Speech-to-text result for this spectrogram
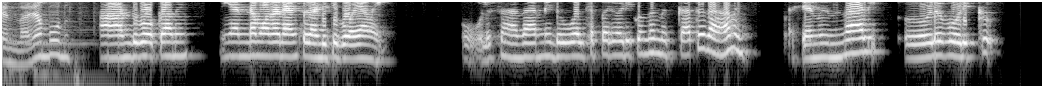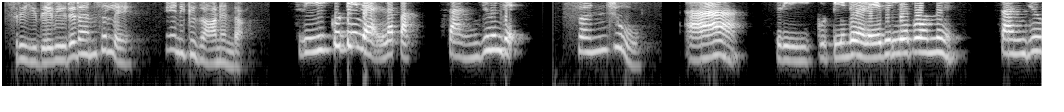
എന്നാ ഞാൻ പോന്നു. ആ എന്ത് പോക്കാണ് നീ എന്റെ മോളെ ഡാൻസ് കണ്ടിട്ട് പോയാ മതി. ഓൾ സാധാരണ ഇതുപോലത്തെ പരിപാടിക്കൊന്നും നിക്കാത്തതാണ്. പക്ഷെ നിന്നാൽ ഓൾ പൊളിക്കും. ശ്രീദേവിയുടെ ഡാൻസ് അല്ലേ? എനിക്ക് കാണണ്ട. ശ്രീകുട്ടിന്റെ അല്ലപ്പാ സഞ്ജുവിന്റെ. സഞ്ജു? ആ ശ്രീകുട്ടിന്റെ ഇളയതില്ലേ പോന്ന്? സഞ്ജു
